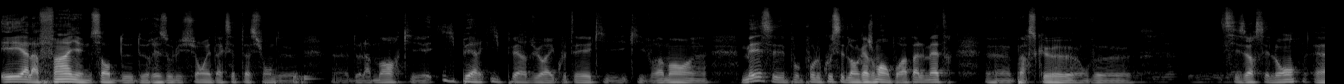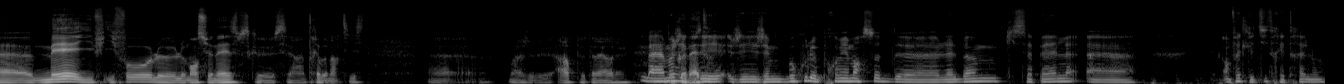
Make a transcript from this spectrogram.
Et à la fin, il y a une sorte de, résolution et d'acceptation de, la mort qui est hyper, hyper dur à écouter, qui, qui vraiment. mais pour, le coup, c'est de l'engagement. On pourra pas le mettre parce que on veut. 6 heures, c'est long, euh, mais il, il faut le, le mentionner parce que c'est un très bon artiste. Euh, voilà, je, Harp, tout à l'heure. Bah, moi j'aime beaucoup le premier morceau de l'album qui s'appelle. euh, En fait, le titre est très long.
